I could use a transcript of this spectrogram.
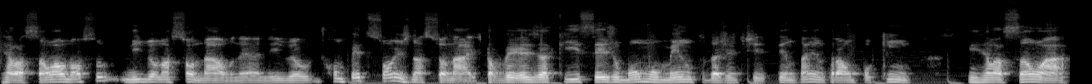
relação ao nosso nível nacional, né? Nível de competições nacionais. Talvez aqui seja o um bom momento da gente tentar entrar um pouquinho em relação a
